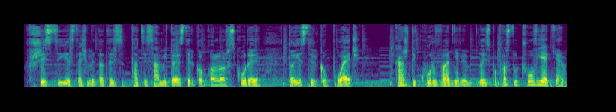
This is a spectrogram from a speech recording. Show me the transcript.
wszyscy jesteśmy tacy, tacy sami. To jest tylko kolor skóry, to jest tylko płeć. Każdy kurwa, nie wiem, no jest po prostu człowiekiem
